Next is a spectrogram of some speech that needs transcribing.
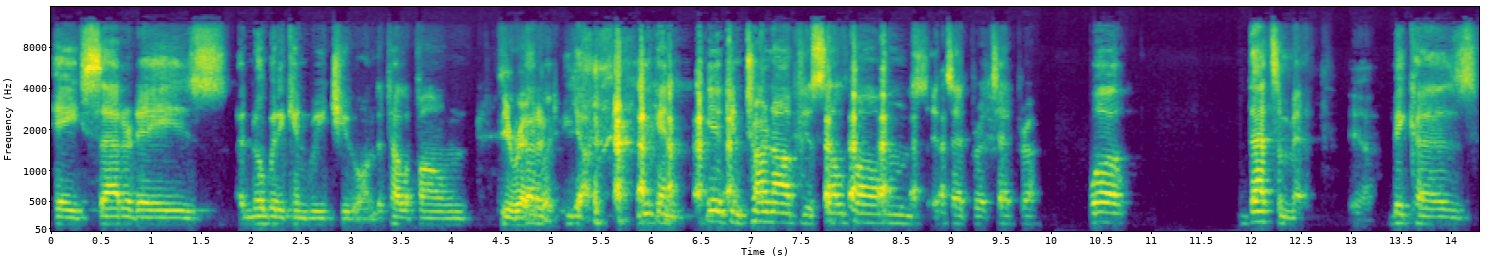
hey, Saturdays, uh, nobody can reach you on the telephone. You gotta- yeah, you can you can turn off your cell phones, etc., etc. Well, that's a myth. Yeah. Because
